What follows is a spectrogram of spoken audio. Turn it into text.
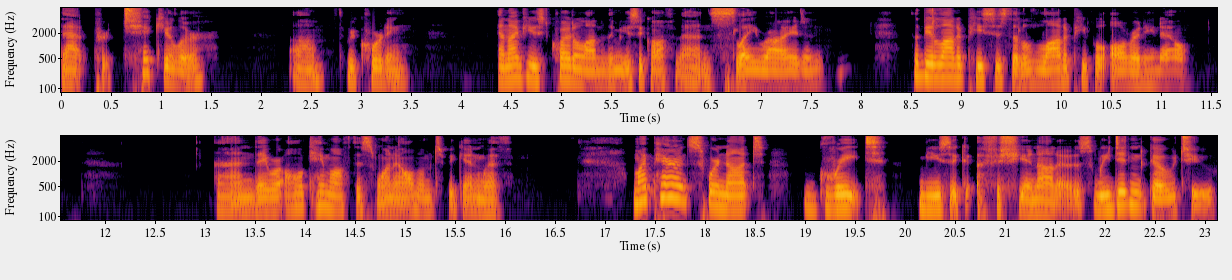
that particular um, recording. And I've used quite a lot of the music off of that and Sleigh Ride. And there'll be a lot of pieces that a lot of people already know. And they were all came off this one album to begin with. My parents were not great music aficionados. We didn't go to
